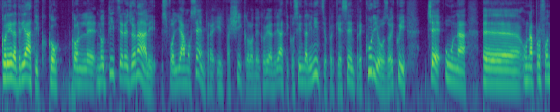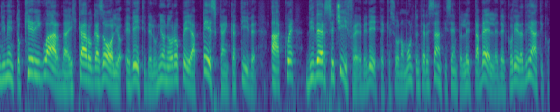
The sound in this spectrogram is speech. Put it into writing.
Corriere Adriatico con le notizie regionali sfogliamo sempre il fascicolo del Corriere Adriatico sin dall'inizio perché è sempre curioso e qui c'è eh, un approfondimento che riguarda il caro gasolio e veti dell'Unione Europea, pesca in cattive acque, diverse cifre, vedete che sono molto interessanti sempre le tabelle del Corriere Adriatico,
